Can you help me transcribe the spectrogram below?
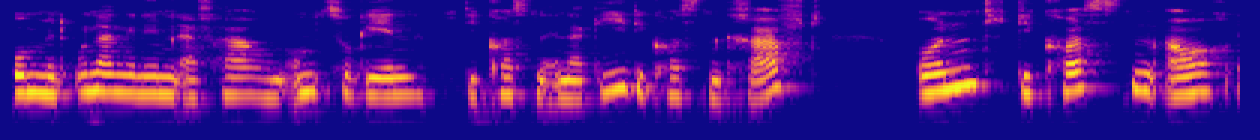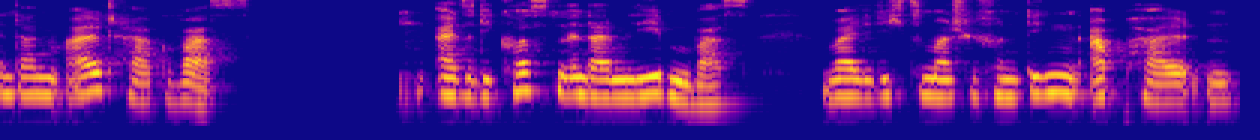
um mit unangenehmen Erfahrungen umzugehen, die kosten Energie, die kosten Kraft und die kosten auch in deinem Alltag was. Also die kosten in deinem Leben was, weil die dich zum Beispiel von Dingen abhalten,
